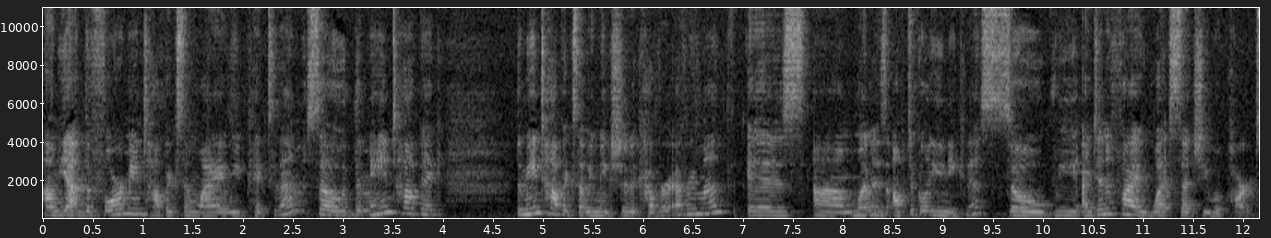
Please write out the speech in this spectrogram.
um, yeah, the four main topics and why we picked them. So the main topic the main topics that we make sure to cover every month is um, one is optical uniqueness. So we identify what sets you apart.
